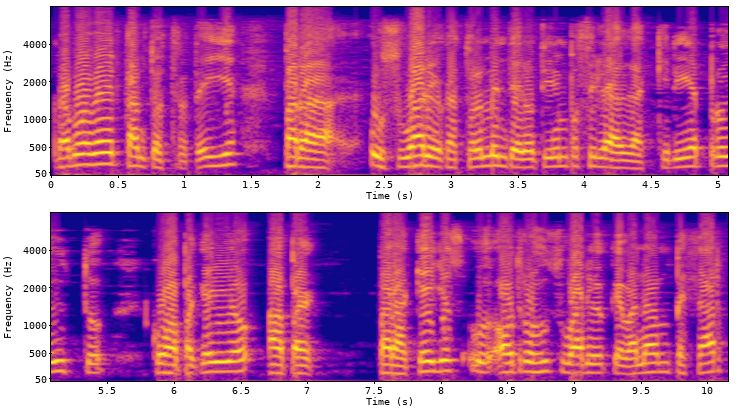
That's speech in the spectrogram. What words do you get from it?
Vamos a ver tanto estrategias para usuarios que actualmente no tienen posibilidad de adquirir el producto como para aquellos, para aquellos otros usuarios que van a empezar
